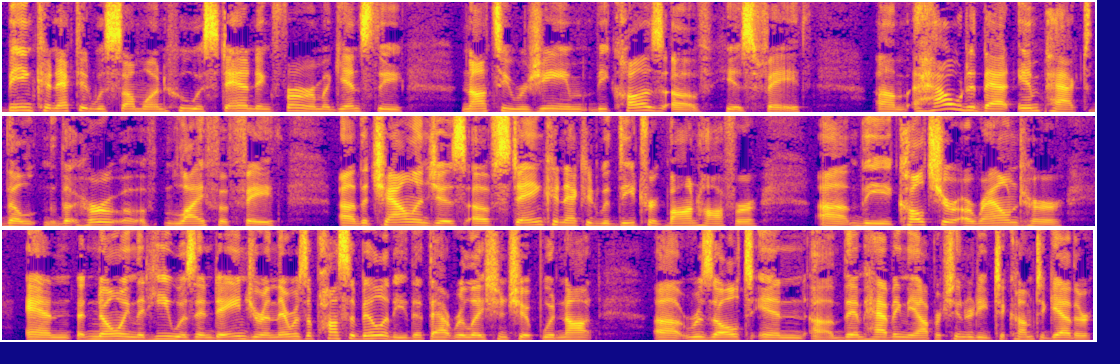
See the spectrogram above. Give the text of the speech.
being connected with someone who was standing firm against the Nazi regime because of his faith. Um, how did that impact the, the her uh, life of faith? Uh, the challenges of staying connected with Dietrich Bonhoeffer, uh, the culture around her, and knowing that he was in danger, and there was a possibility that that relationship would not uh, result in uh, them having the opportunity to come together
